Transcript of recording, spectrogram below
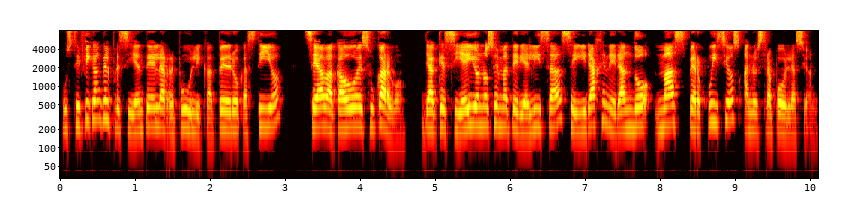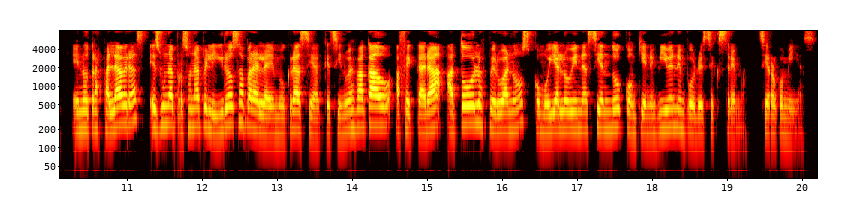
justifican que el presidente de la República, Pedro Castillo, sea vacado de su cargo, ya que si ello no se materializa, seguirá generando más perjuicios a nuestra población. En otras palabras, es una persona peligrosa para la democracia que si no es vacado afectará a todos los peruanos como ya lo viene haciendo con quienes viven en pobreza extrema. Cierro comillas.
